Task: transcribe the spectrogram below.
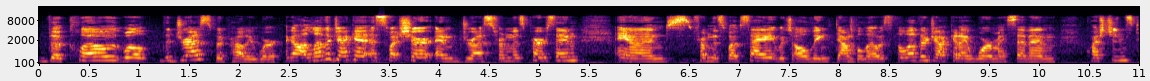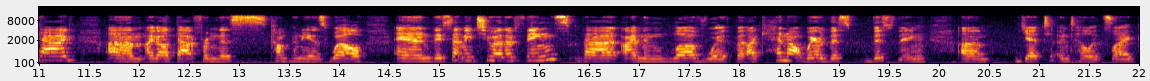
the clothes, well, the dress would probably work. I got a leather jacket, a sweatshirt, and dress from this person and from this website, which I'll link down below. It's the leather jacket I wore my seven questions tag. Um, I got that from this company as well. And they sent me two other things that I'm in love with, but I cannot wear this, this thing um, yet until it's like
